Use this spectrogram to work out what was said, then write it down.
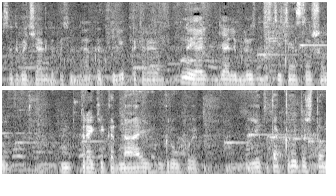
что такой человек, допустим, да, как Филипп, который, ну, я, я люблю, действительно слушаю треки Каднай, группы. И это так круто, что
